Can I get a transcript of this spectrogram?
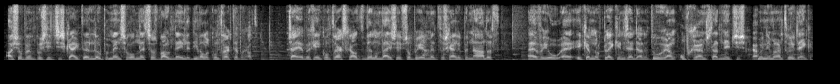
Als je op hun posities kijkt, dan lopen mensen rond. Net zoals Wout Nelen, die wel een contract hebben gehad. Zij hebben geen contract gehad. Willem Wijs heeft ze op een gegeven moment waarschijnlijk benaderd. Van joh, ik heb nog plekken en zijn daar naartoe gegaan. Opgeruimd staat netjes. Moet je niet meer aan terugdenken.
